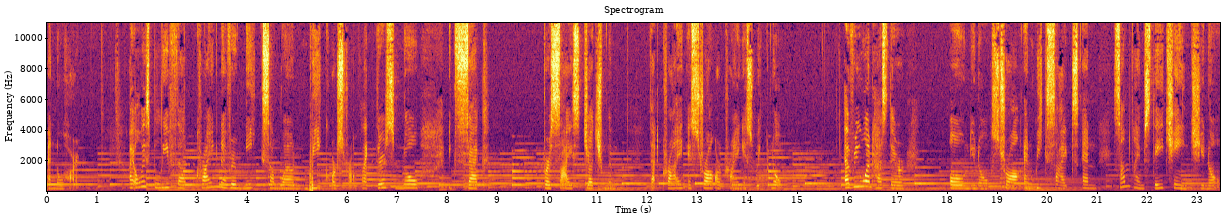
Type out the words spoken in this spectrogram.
and no heart. I always believe that crying never makes someone weak or strong. Like there's no exact precise judgment that crying is strong or crying is weak. No. Everyone has their own, you know, strong and weak sides and sometimes they change, you know,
